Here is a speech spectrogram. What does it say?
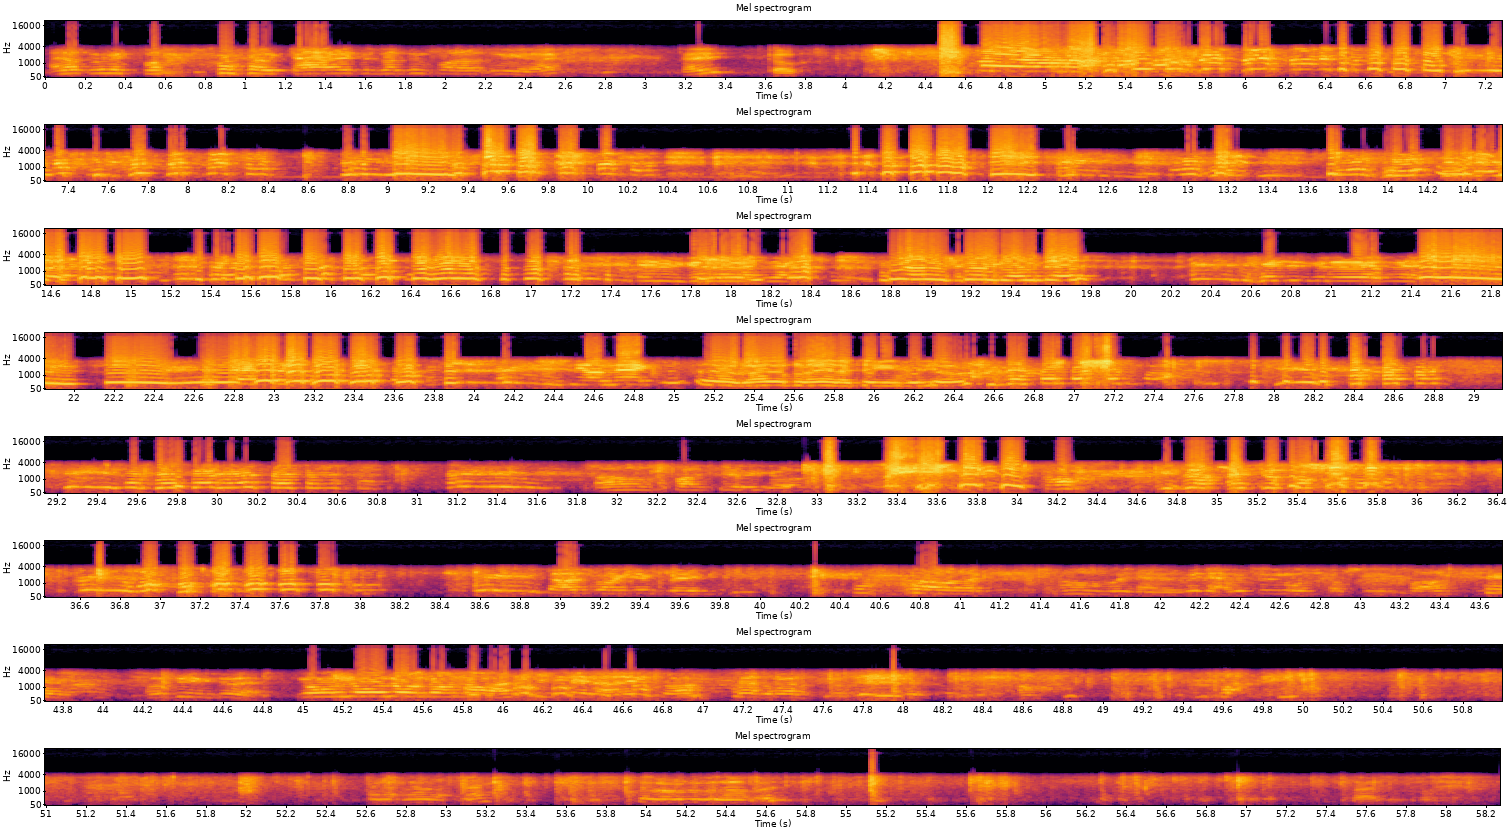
En dat doen ik voor, voor elkaar dus dat doen we vanaf nu, hè? Hé? Go. Is gonna go next. Oh, no, I'm taking. oh, fuck, here we go. Oh, That's fucking big. Oh, oh, wait now, wait now. Which is the most comfortable in class? How do you do it? No, no, no, no, no. I keep saying that. It's wrong. oh, fuck. No, no, no, no. No, no, no, no. Present, please.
